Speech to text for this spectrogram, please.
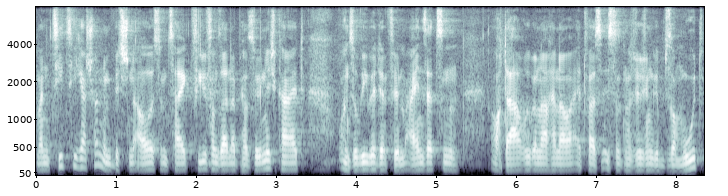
man zieht sich ja schon ein bisschen aus und zeigt viel von seiner Persönlichkeit. Und so wie wir den Film einsetzen, auch darüber nachher noch etwas, ist das natürlich ein gewisser Mut.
